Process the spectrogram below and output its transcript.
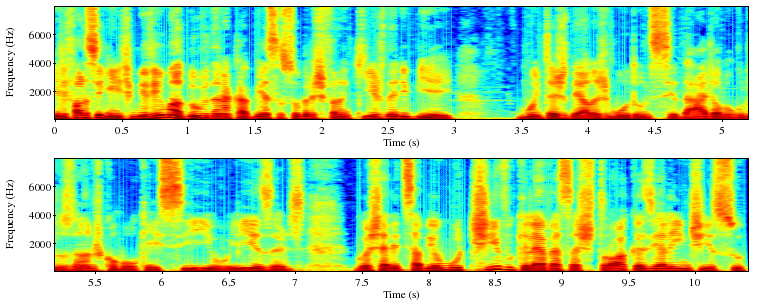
E ele fala o seguinte: me veio uma dúvida na cabeça sobre as franquias da NBA. Muitas delas mudam de cidade ao longo dos anos, como o OKC, o Wizards. Gostaria de saber o motivo que leva a essas trocas e, além disso,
